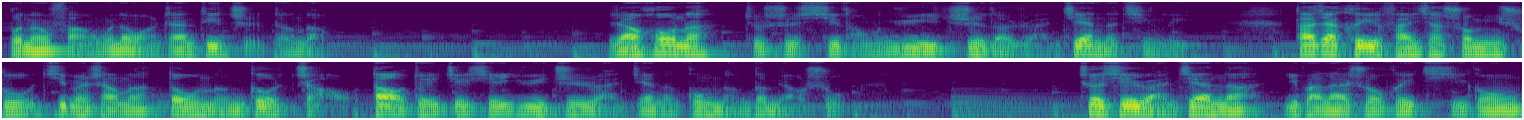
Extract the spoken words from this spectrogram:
不能访问的网站地址等等。然后呢，就是系统预置的软件的清理，大家可以翻一下说明书，基本上呢都能够找到对这些预置软件的功能的描述。这些软件呢，一般来说会提供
